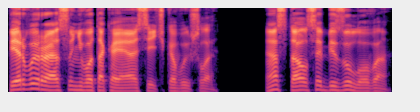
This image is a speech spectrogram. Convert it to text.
первый раз у него такая осечка вышла. Остался без улова.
